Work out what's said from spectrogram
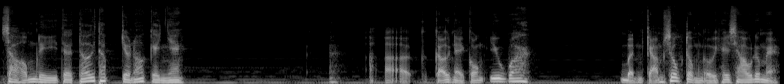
Sao không đi tới thấp cho nó cây nhang? À, à, Cỡ này con yếu quá. Bệnh cảm sốt trong người hay sao đó mẹ?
